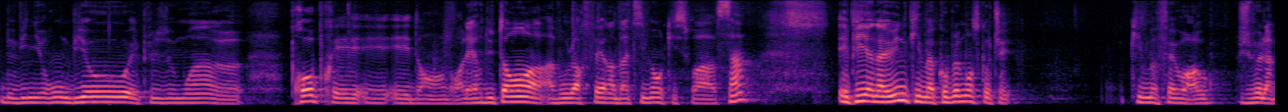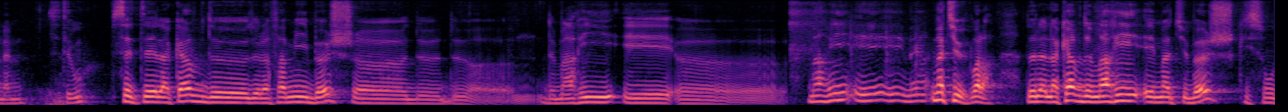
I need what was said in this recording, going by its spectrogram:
de vignerons bio et plus ou moins euh, propres et, dans, l'air du temps, à, à vouloir faire un bâtiment qui soit sain. Et puis il y en a une qui m'a complètement scotché, qui m'a fait waouh, je veux la même. C'était où? C'était la cave de, de la famille Bush, euh, de, euh, de Marie et. euh, Marie et. Mathieu, voilà. De la, cave de Marie et Mathieu Bush, qui sont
